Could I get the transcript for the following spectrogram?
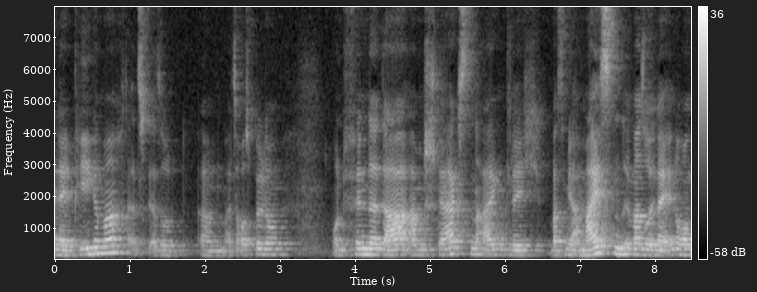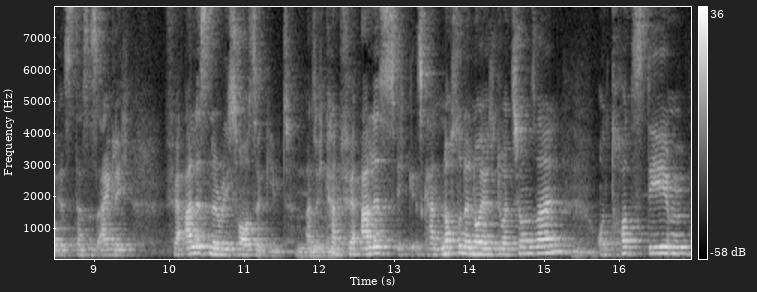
NLP gemacht, als, also ähm, als Ausbildung und finde da am stärksten eigentlich, was mir am meisten immer so in Erinnerung ist, dass es eigentlich für alles eine Ressource gibt. Also ich kann für alles, ich, es kann noch so eine neue Situation sein mhm. und trotzdem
